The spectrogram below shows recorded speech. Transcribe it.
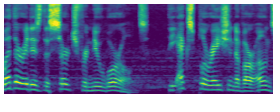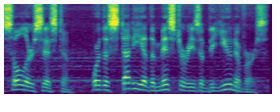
Whether it is the search for new worlds, the exploration of our own solar system, or the study of the mysteries of the universe,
